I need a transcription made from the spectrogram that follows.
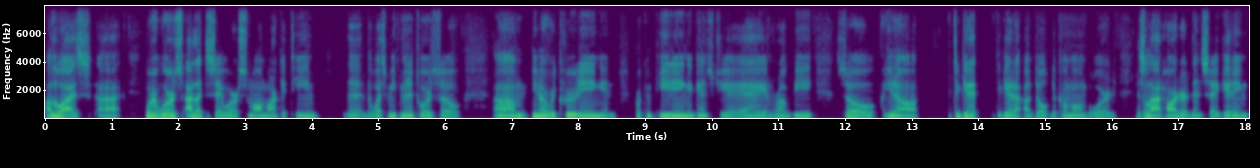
otherwise, uh, we're, we're, I like to say we're a small market team, the, the Westmeath Minotaurs. So, um, you know, recruiting and we're competing against GAA and rugby. So, you know, to get to get an adult to come on board is a lot harder than say getting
